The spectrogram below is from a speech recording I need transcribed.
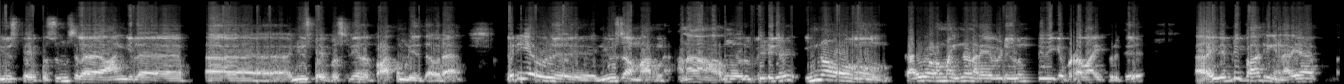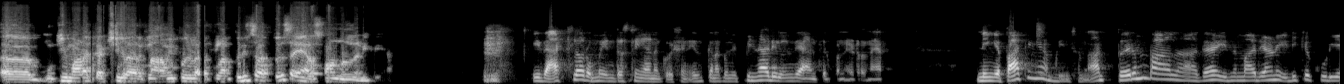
நியூஸ் பேப்பர்ஸும் சில ஆங்கில நியூஸ் பேப்பர்ஸ்லயும் அதை பார்க்க முடியுது தவிர பெரிய ஒரு நியூஸா மாறல. ஆனா அறுநூறு வீடுகள் இன்னும் கரையோரமா இன்னும் நிறைய வீடுகளும் தெரிவிக்கப்பட வாய்ப்பு இருக்கு. ஆஹ் இது எப்படி பாக்குறீங்க நிறைய ஆஹ் முக்கியமான கட்சிகளா இருக்கலாம் அமைப்புகளா இருக்கலாம் பெருசா பெருசா ஏன் ரெஸ்பாண்ட் பண்ணல நினைக்கிறீங்க? இது ஆக்சுவலா ரொம்ப இன்ட்ரெஸ்டிங்கான கொஸ்டின் இதுக்கு நான் கொஞ்சம் பின்னாடில இருந்து ஆன்சர் பண்ணிடுறேன். நீங்க பாத்தீங்க அப்படின்னு சொன்னா பெரும்பாலாக இந்த மாதிரியான இடிக்கக்கூடிய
